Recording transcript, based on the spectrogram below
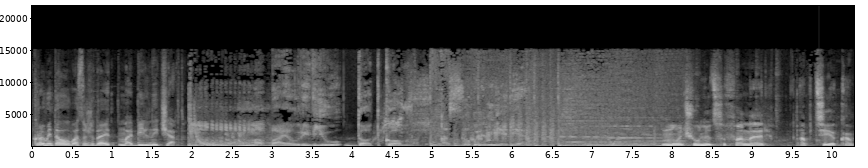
Кроме того, вас ожидает мобильный чарт. MobileReview.com Особое мнение Ночь, улица, фонарь, аптека.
